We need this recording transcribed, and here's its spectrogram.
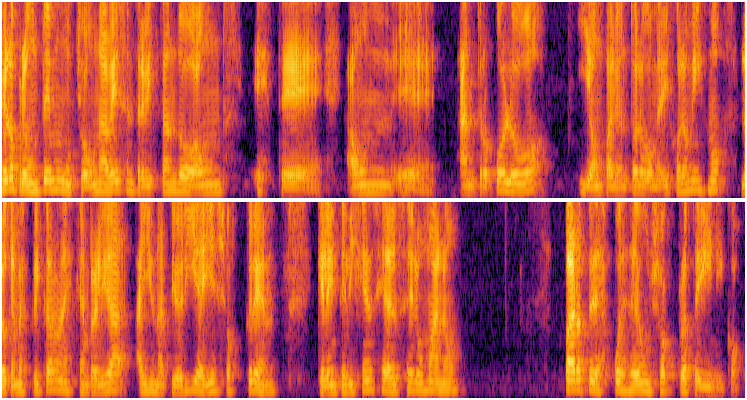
Yo lo pregunté mucho una vez entrevistando a un, este, a un eh, antropólogo y a un paleontólogo me dijo lo mismo. Lo que me explicaron es que en realidad hay una teoría y ellos creen que la inteligencia del ser humano parte después de un shock proteínico,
